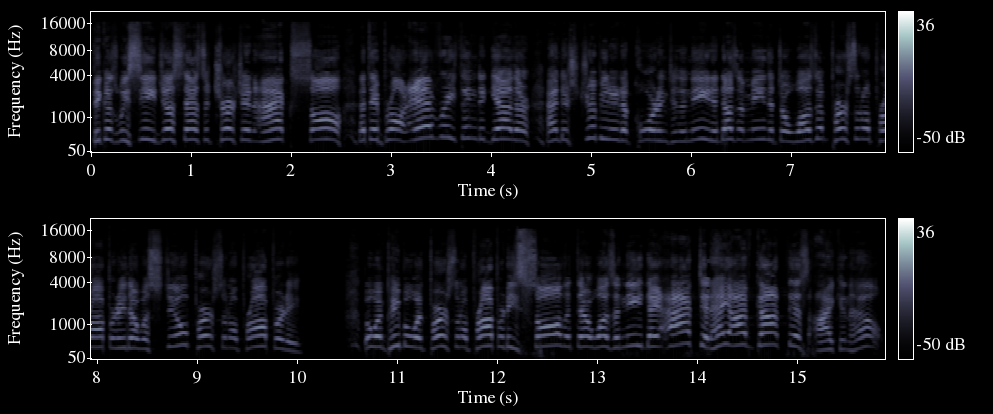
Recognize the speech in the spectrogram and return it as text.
because we see, just as the church in Acts saw, that they brought everything together and distributed according to the need. It doesn't mean that there wasn't personal property, there was still personal property. But when people with personal property saw that there was a need, they acted. Hey, I've got this. I can help.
